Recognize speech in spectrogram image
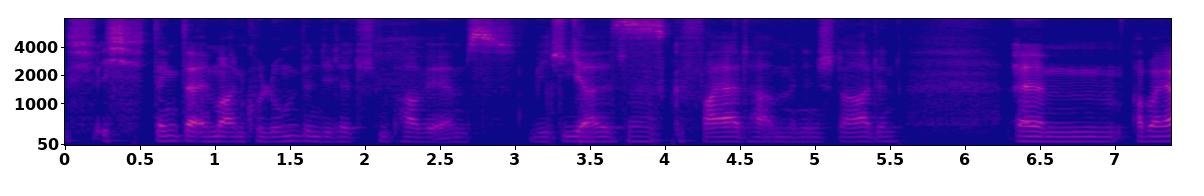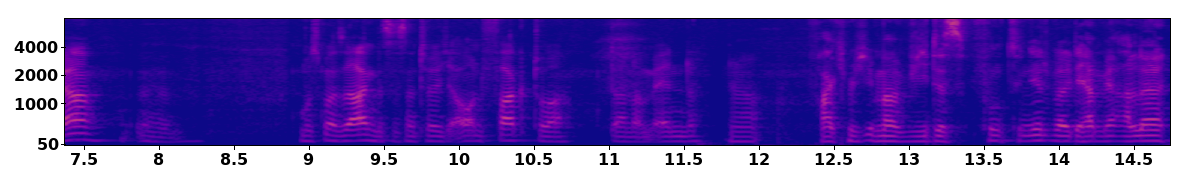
ich, ich denke da immer an Kolumbien, die letzten paar WMs, wie die Stimmt, als gefeiert haben in den Stadien. Ähm, aber ja, äh, muss man sagen, das ist natürlich auch ein Faktor dann am Ende. ja, frage ich mich immer, wie das funktioniert, weil die haben ja alle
